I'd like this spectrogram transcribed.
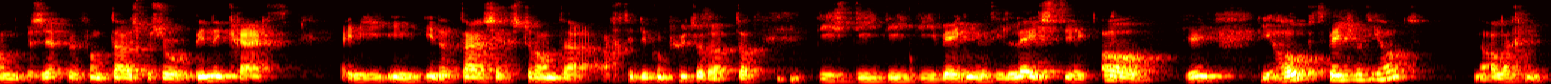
van, van thuisbezorgd binnenkrijgt... en die in, in dat thuisrestaurant daar achter de computer... Dat, dat, die, die, die, die weet niet wat hij leest. Die denkt, oh, die hoopt... Weet je wat die hoopt? Een allergie.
